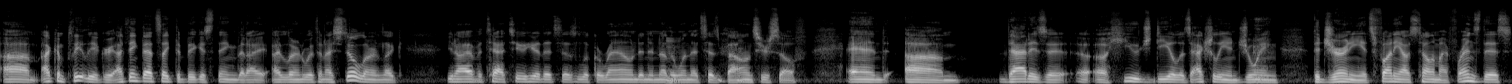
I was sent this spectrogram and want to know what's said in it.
Um, I completely agree. I think that's like the biggest thing that I, I learned with, and I still learn. Like, you know, I have a tattoo here that says "Look around" and another one that says "Balance yourself," and um, that is a, a, a huge deal. Is actually enjoying the journey. It's funny. I was telling my friends this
